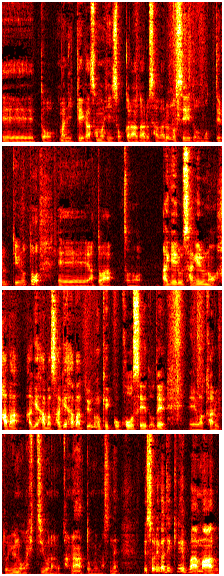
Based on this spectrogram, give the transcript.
えーとまあ、日経がその日そこから上がる下がるの精度を持ってるっていうのと、えー、あとはその上げる下げるの幅上げ幅下げ幅というのも結構高精度で、えー、分かるというのが必要なのかなと思いますね。でそれができれば、まあ、ある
